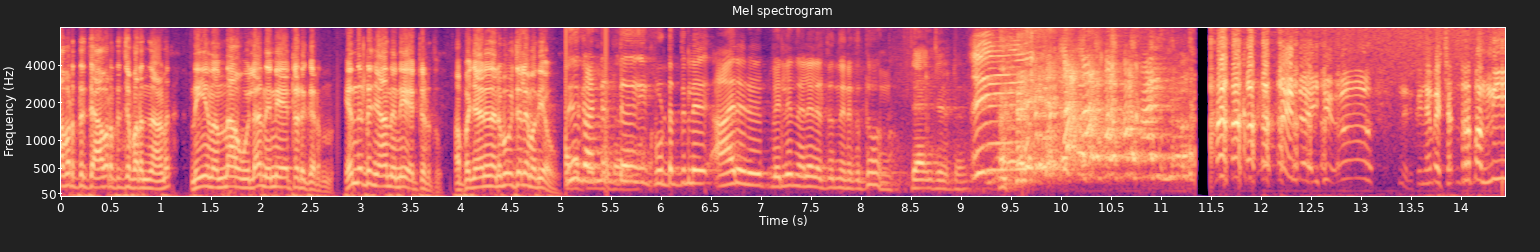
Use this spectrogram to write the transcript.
ആവർത്തിച്ച് ആവർത്തിച്ച് പറഞ്ഞാണ് നീ നന്നാവൂല നിന്നെ ഏറ്റെടുക്കരുത് എന്നിട്ട് ഞാൻ നിന്നെ ഏറ്റെടുത്തു. അപ്പൊ ഞാനിത് അനുഭവിച്ചല്ലേ മതിയാവും. ഇത് കണ്ടിട്ട് ഈ കൂട്ടത്തിൽ ആരൊരു വലിയ നിലയിലെത്തുന്ന എനിക്ക് തോന്നുന്നു നിനക്ക് ഞാൻ വെച്ചിട്ടുണ്ടോ പന്നി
